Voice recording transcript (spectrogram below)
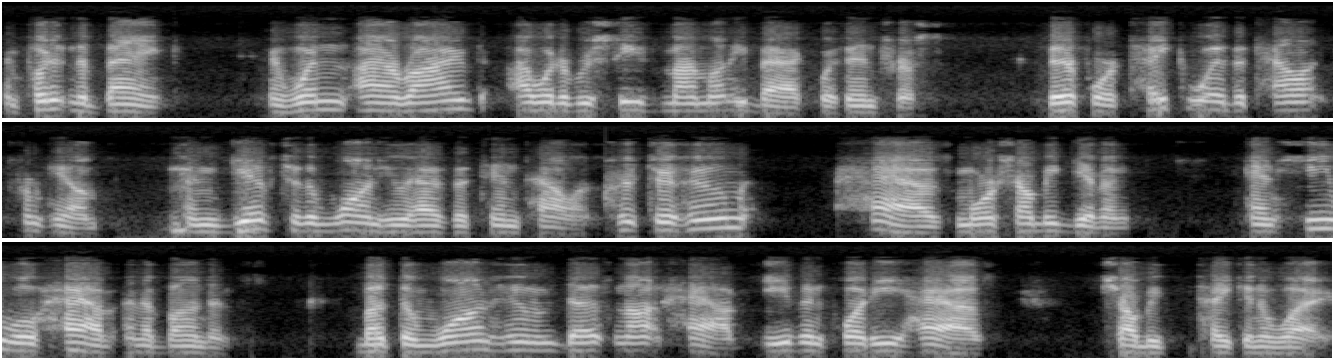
and put it in the bank, and when I arrived I would have received my money back with interest. Therefore take away the talent from him, and give to the one who has the ten talents. To whom has more shall be given, and he will have an abundance. But the one whom does not have, even what he has, shall be taken away.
